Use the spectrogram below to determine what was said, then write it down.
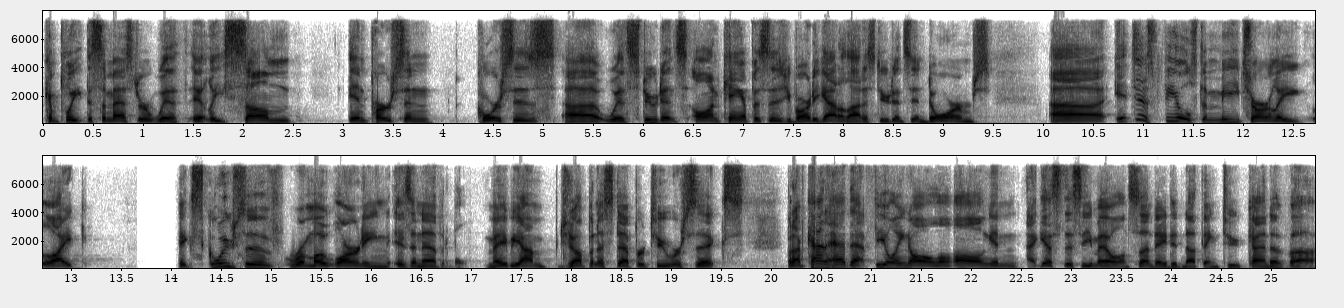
complete the semester with at least some in person courses uh, with students on campuses. You've already got a lot of students in dorms. Uh, it just feels to me, Charlie, like exclusive remote learning is inevitable. Maybe I'm jumping a step or two or six, but I've kind of had that feeling all along. And I guess this email on Sunday did nothing to kind of uh,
